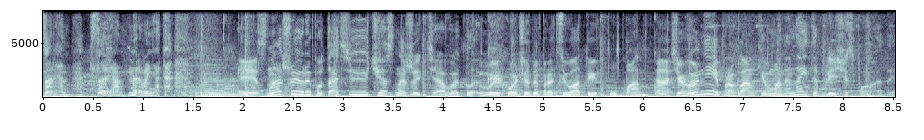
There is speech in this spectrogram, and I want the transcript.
Сорян, сорян, нервенята. І з нашою репутацією чесне життя виклик. Ви хочете працювати у банку? А чого ні? Про банки в мене найтепліші спогади.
